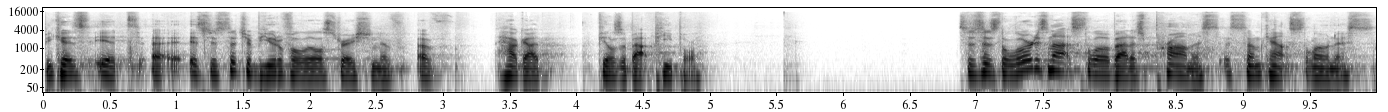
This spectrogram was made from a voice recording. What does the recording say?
because it, uh, it's just such a beautiful illustration of, of how God feels about people. So it says, The Lord is not slow about his promise, as some count slowness,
